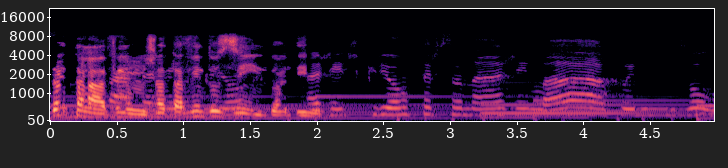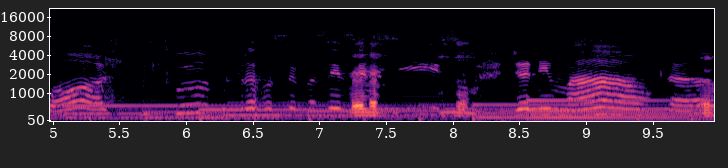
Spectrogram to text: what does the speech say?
já tá, viu? Já tá vinduzindo ali. A gente criou um personagem lá, foi no zoológico, tudo, para você fazer é, exercício é, de animal, para é,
